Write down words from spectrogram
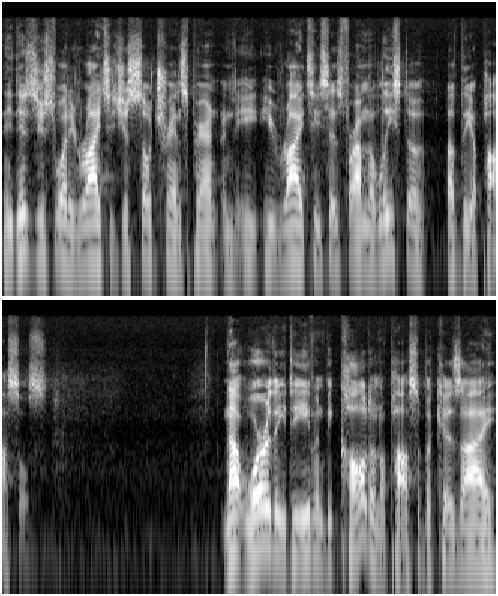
this is just what he writes. It's just so transparent. And he, he writes, he says, For I'm the least of, of the apostles, not worthy to even be called an apostle because I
